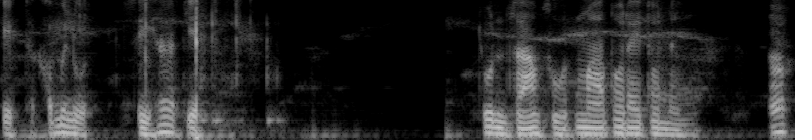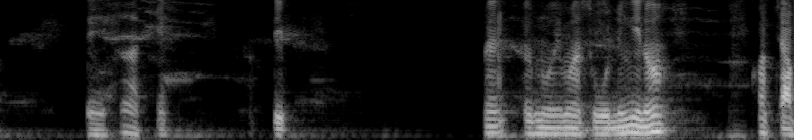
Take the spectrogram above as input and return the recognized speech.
สิบถ้าเขาไม่หลุดสี่ห้าเจ็ดจนสามศูนย์มาตัวใดตัวหนึ่งเนาะสี่ห้าเจ็ดสิบและหน่วยมาศูนย์อย่างนี้เนาะก็จับ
